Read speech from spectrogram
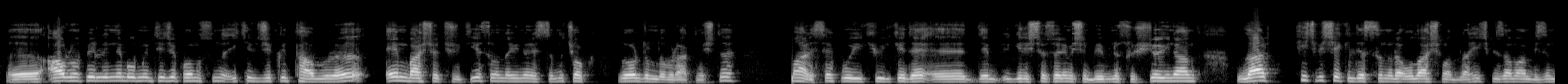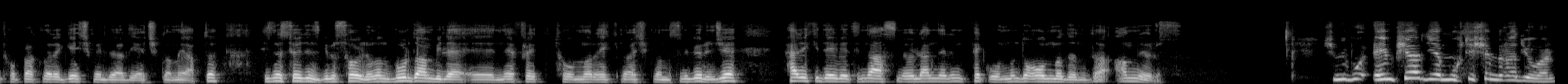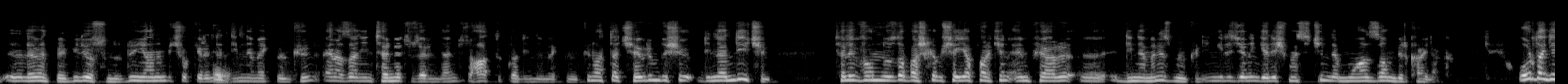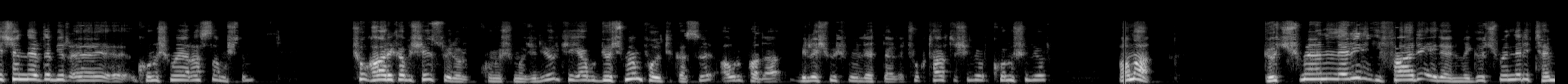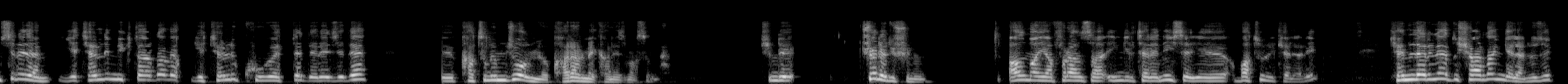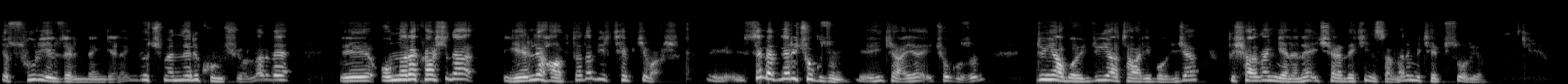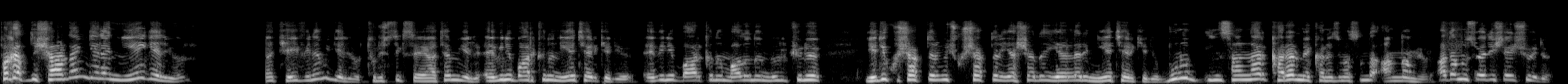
Ee, Avrupa Birliği'nin bu mülteci konusunda ikircikli tavrı en başta Türkiye sonunda Yunanistan'ı çok zor durumda bırakmıştı. Maalesef bu iki ülke de, e, de girişte söylemişim birbirini suçluyor. Yunanlar hiçbir şekilde sınıra ulaşmadılar. Hiçbir zaman bizim topraklara geçmediler diye açıklama yaptı. Sizin de söylediğiniz gibi Soylu'nun buradan bile e, nefret tohumları ekme açıklamasını görünce her iki devletin de aslında ölenlerin pek umurunda olmadığını da anlıyoruz. Şimdi bu NPR diye muhteşem bir radyo var e, Levent Bey biliyorsunuz. Dünyanın birçok yerinde evet. dinlemek mümkün. En azından internet üzerinden rahatlıkla dinlemek mümkün. Hatta çevrim dışı dinlendiği için telefonunuzda başka bir şey yaparken NPR'ı e, dinlemeniz mümkün. İngilizcenin gelişmesi için de muazzam bir kaynak. Orada geçenlerde bir e, konuşmaya rastlamıştım. Çok harika bir şey söylüyor konuşmacı. Diyor ki ya bu göçmen politikası Avrupa'da, Birleşmiş Milletler'de çok tartışılıyor, konuşuluyor. Ama göçmenleri ifade eden ve göçmenleri temsil eden yeterli miktarda ve yeterli kuvvette derecede e, katılımcı olmuyor karar mekanizmasında. Şimdi şöyle düşünün. Almanya, Fransa, İngiltere neyse e, Batı ülkeleri kendilerine dışarıdan gelen özellikle Suriye üzerinden gelen göçmenleri konuşuyorlar ve e, onlara karşı da yerli halkta da bir tepki var. E, sebepleri çok uzun. E, hikaye çok uzun. Dünya boyunca, dünya tarihi boyunca dışarıdan gelene içerideki insanların bir tepkisi oluyor. Fakat dışarıdan gelen niye geliyor? Keyfine mi geliyor? Turistik seyahate mi geliyor? Evini barkını niye terk ediyor? Evini, barkını, malını, mülkünü yedi kuşaktır, üç kuşaktır yaşadığı yerleri niye terk ediyor? Bunu insanlar karar mekanizmasında anlamıyor. Adamın söylediği şey şuydu.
